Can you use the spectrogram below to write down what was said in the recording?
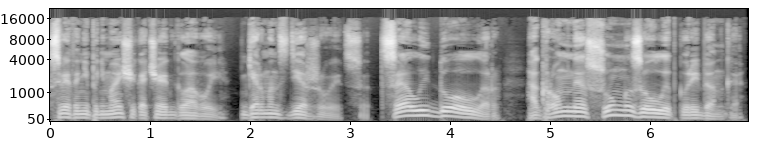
Света непонимающе качает головой. Герман сдерживается. Целый доллар. Огромная сумма за улыбку ребенка.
